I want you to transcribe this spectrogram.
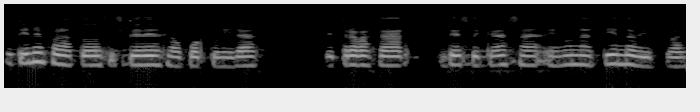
que tiene para todos ustedes la oportunidad de trabajar desde casa en una tienda virtual.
